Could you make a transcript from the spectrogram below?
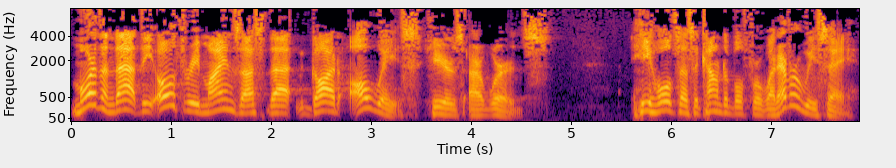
More than that, the oath reminds us that God always hears our words. He holds us accountable for whatever we say.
